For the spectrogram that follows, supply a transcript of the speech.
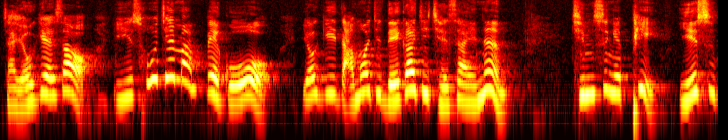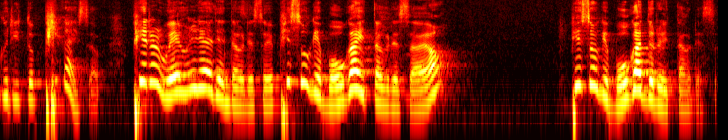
자, 여기에서 이 소재만 빼고 여기 나머지 네 가지 제사에는 짐승의 피, 예수 그리스도 피가 있어요. 피를 왜 흘려야 된다 그랬어요? 피 속에 뭐가 있다 그랬어요? 피 속에 뭐가 들어 있다 그랬어?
